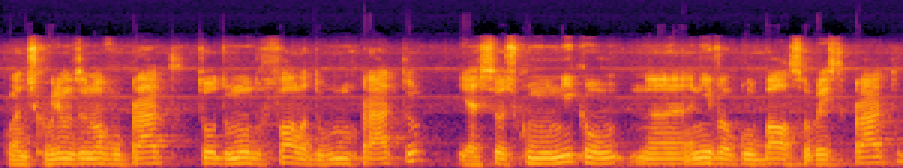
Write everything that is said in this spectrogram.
Quando descobrimos um novo prato, todo mundo fala de um prato e as pessoas comunicam na, a nível global sobre este prato,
